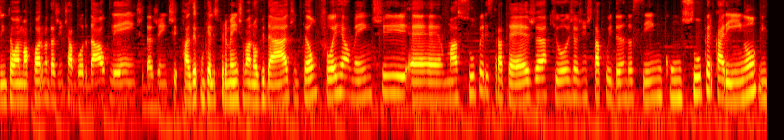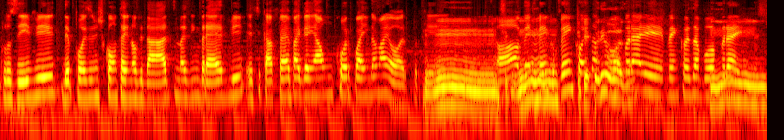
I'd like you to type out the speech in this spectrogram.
então é uma forma da gente abordar o cliente, da gente fazer com que ele experimente uma novidade, então foi realmente é, uma super estratégia que hoje a gente está cuidando assim com super carinho. Inclusive, depois a gente conta aí novidades, mas em breve esse café vai ganhar um corpo ainda maior. Porque. Hum, Ó, vem, vem, hum, vem coisa boa curioso, por hein? aí, vem coisa boa por aí.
